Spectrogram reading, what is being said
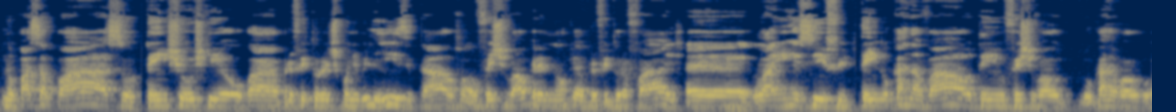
No passo a passo, tem shows que eu- a prefeitura disponibiliza e tal. O festival, querendo ou não, que a prefeitura faz. É, lá em Recife tem no carnaval, tem o festival. O carnaval.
